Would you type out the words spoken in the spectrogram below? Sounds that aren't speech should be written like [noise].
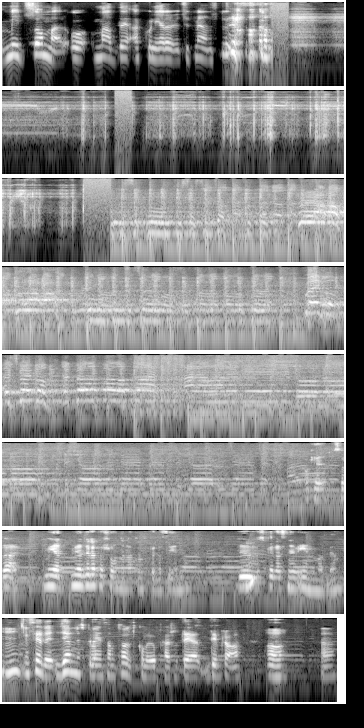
midsommar och Madde auktionerar ut sitt mensblod. Ja. Okej, sådär. Med, meddela personerna att de spelas in. Du mm. spelas nu in Madeleine. Mm, jag ser det. Jenny spelar in samtalet kommer upp här så det, det är bra. Ja. ja.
